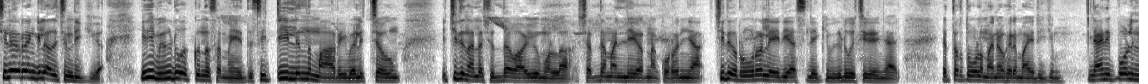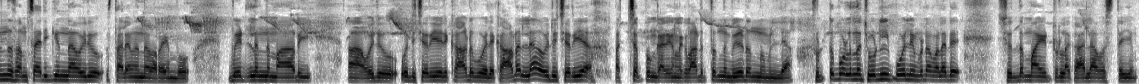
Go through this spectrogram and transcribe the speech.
ചിലരെങ്കിലും അത് ചിന്തിക്കുക. ഇനി വീട് വെക്കുന്ന സമയത്ത് സിറ്റിയിൽ നിന്ന് മാറി വെളിച്ചവും ഇച്ചിരി നല്ല ശുദ്ധവായുവുമുള്ള ശബ്ദമലിനീകരണം കുറഞ്ഞ ഇച്ചിരി റൂറൽ ഏരിയാസിലേക്ക് വീട് വെച്ച് കഴിഞ്ഞാൽ എത്രത്തോളം മനോഹരമായിരിക്കും? ഞാനിപ്പോൾ നിന്ന് സംസാരിക്കുന്ന ഒരു സ്ഥലമെന്ന് പറയുമ്പോൾ വീട്ടിൽ നിന്ന് മാറി ഒരു ഒരു ചെറിയൊരു കാട് പോലെ കാടല്ല ഒരു ചെറിയ പച്ചപ്പും കാര്യങ്ങളൊക്കെ അടുത്തൊന്നും വീടൊന്നുമില്ല. ചുട്ടുപൊള്ളുന്ന ചൂടിൽ പോലും ഇവിടെ വളരെ ശുദ്ധമായിട്ടുള്ള കാലാവസ്ഥയും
